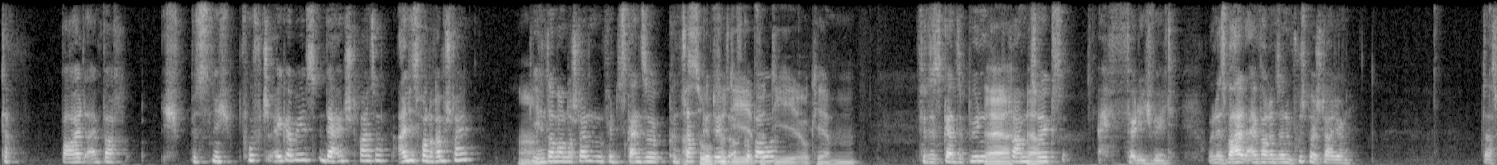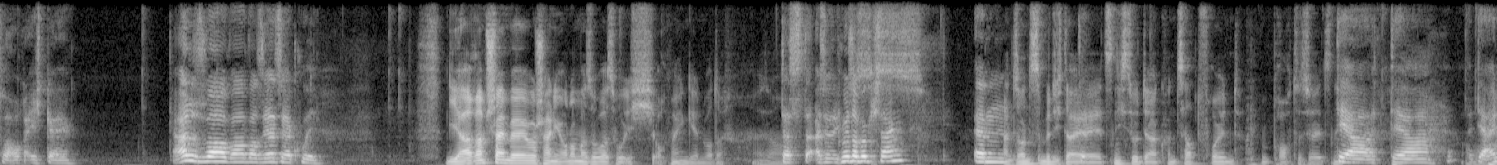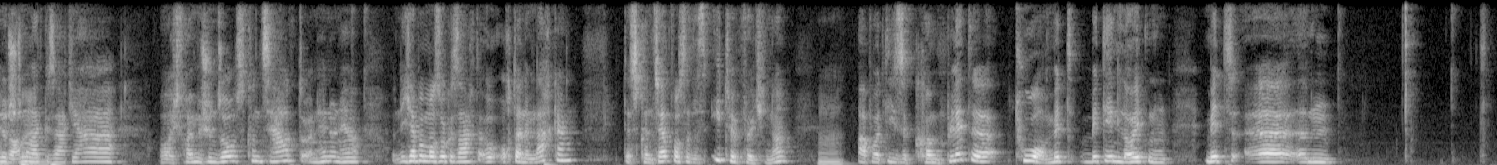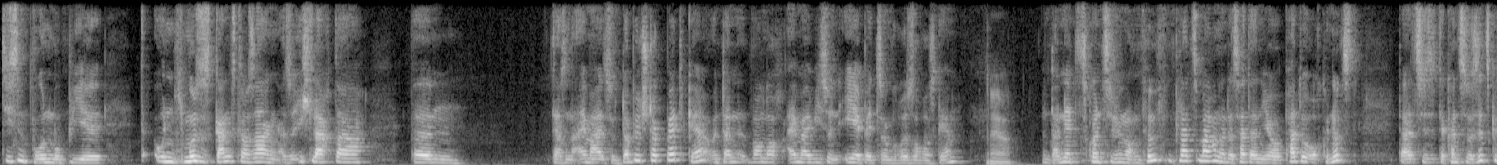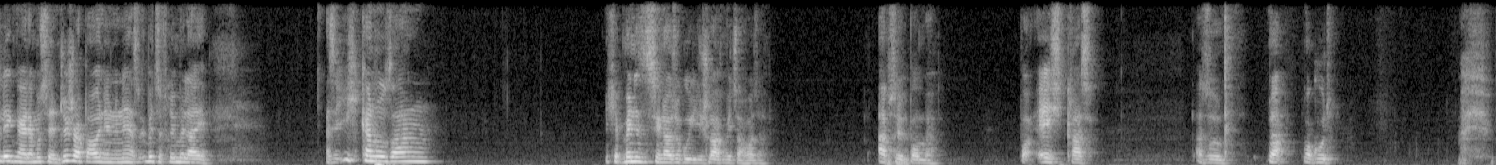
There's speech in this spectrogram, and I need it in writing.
Da war halt einfach, ich weiß nicht, 50 LKWs in der Einstraße. Alles von Rammstein, ah. die hintereinander standen für das ganze Konzertgedöns so, aufgebaut. Für die, okay. Hm. Für das ganze Bühnenkram-Zeugs. Ja, ja. Völlig wild. Und es war halt einfach in so einem Fußballstadion. Das war auch echt geil. Ja, das war, war, war sehr, sehr cool. Ja, Rammstein wäre wahrscheinlich auch nochmal sowas, wo ich auch mal hingehen würde. Also, das, also ich muss auch wirklich sagen. Ähm, ansonsten bin ich da ja jetzt nicht so der Konzertfreund. Braucht das ja jetzt nicht. Der, der, der eine oder andere hat gesagt, ja, oh, ich freue mich schon so aufs Konzert und hin und her. Und ich habe immer so gesagt, auch dann im Nachgang, das Konzert war so das i-Tüpfelchen, ne? Mhm. Aber diese komplette Tour mit, mit den Leuten, mit äh, ähm, diesem Wohnmobil, und ich muss es ganz klar sagen, also ich lag da, ähm, da sind einmal so ein Doppelstockbett, gell? Und dann war noch einmal wie so ein Ehebett, so ein größeres, gell? Ja. Und dann jetzt konntest du noch einen fünften Platz machen und das hat dann ja Pato auch genutzt. Da, du, da kannst du Sitzgelegenheit, da musst du den Tisch abbauen, und dann hast du übelste Friemelei. Also ich kann nur sagen, ich habe mindestens genauso gut geschlafen wie zu Hause. Absolut okay. Bombe. War echt krass. Also, ja, war gut.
